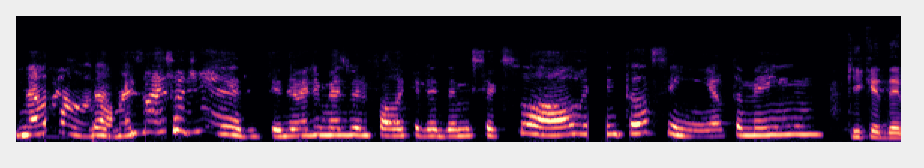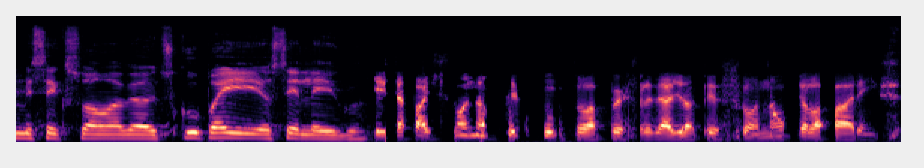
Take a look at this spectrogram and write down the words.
Não, não, não, mas não é só dinheiro, entendeu? Ele mesmo ele fala que ele é demissexual, então assim, eu também. O que, que é demissexual, Mabel? Desculpa aí, eu ser leigo. Ele se apaixona pe- pela personalidade da pessoa, não pela aparência.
